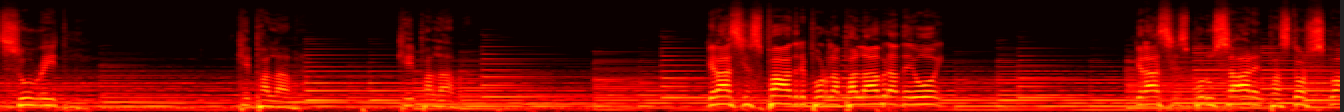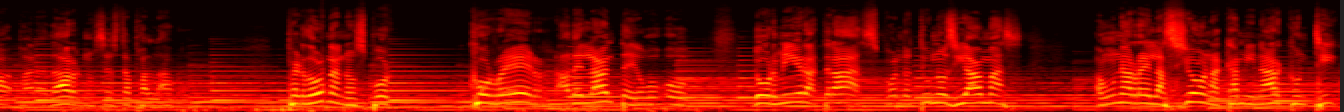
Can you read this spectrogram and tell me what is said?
su ritmo. Qué palabra, qué palabra. Gracias Padre por la palabra de hoy. Gracias por usar el pastor Scott para darnos esta palabra. Perdónanos por correr adelante o, o dormir atrás cuando tú nos llamas a una relación, a caminar contigo.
